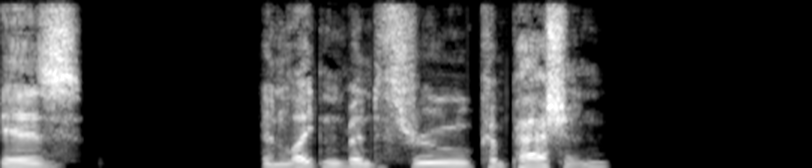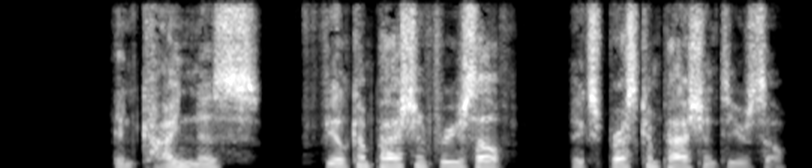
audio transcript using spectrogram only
is enlightenment through compassion and kindness, feel compassion for yourself. Express compassion to yourself.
